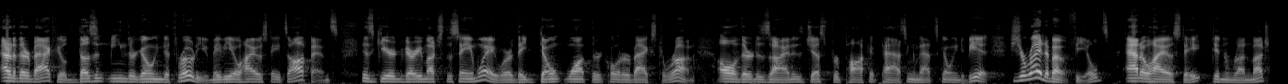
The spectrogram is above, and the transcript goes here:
out of their backfield doesn't mean they're going to throw to you. Maybe Ohio State's offense is geared very much the same way, where they don't want their quarterbacks to run. All of their design is just for pocket passing, and that's going to be it. Because you're right about Fields at Ohio State, didn't run much.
